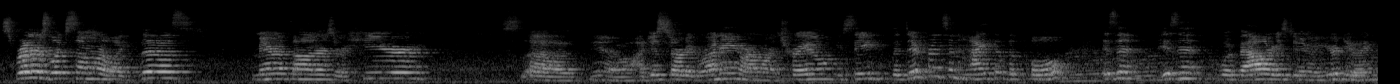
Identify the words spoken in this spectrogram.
sprinters look somewhere like this, marathoners are here. Uh, you know, I just started running or I'm on a trail. You see, the difference in height of the pull isn't isn't what Valerie's doing or you're doing.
